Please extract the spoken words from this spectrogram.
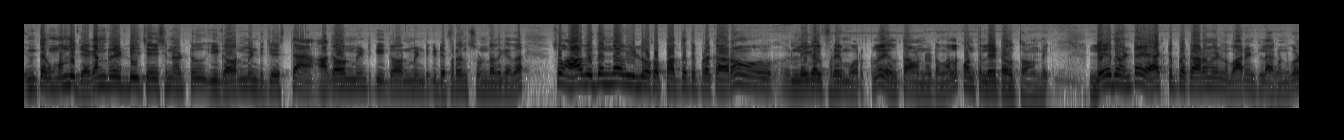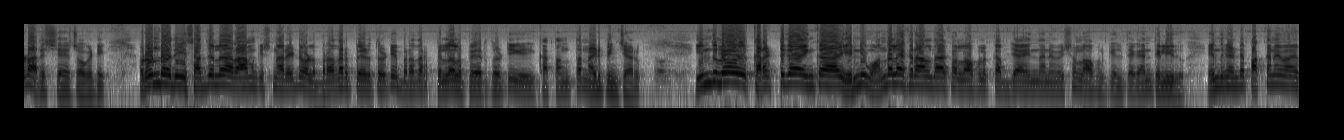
ఇంతకుముందు జగన్ రెడ్డి చేసినట్టు ఈ గవర్నమెంట్ చేస్తే ఆ- గవర్నమెంట్కి ఈ గవర్నమెంట్కి డిఫరెన్స్ ఉండదు కదా. సో ఆ విధంగా వీళ్ళు ఒక పద్ధతి ప్రకారం లీగల్ ఫ్రేమ్ వర్క్లో వెళ్తూ ఉండడం వల్ల కొంత లేట్ అవుతా ఉంది. లేదు అంటే యాక్ట్ ప్రకారం వీళ్ళని వారెంట్ లేకుండా కూడా అరెస్ట్ చేయొచ్చు ఒకటి. రెండోది సజ్జల రామకృష్ణారెడ్డి వాళ్ళ బ్రదర్ పేరుతోటి బ్రదర్ పిల్లల పేరుతోటి ఈ కథ అంతా నడిపించారు. ఇందులో కరెక్ట్గా ఇంకా ఎన్ని వందల ఎకరాల దాకా లోపలికి కబ్జా అయిందనే విషయం లోపలికి వెళ్తే కానీ తెలియదు ఎందుకంటే పక్కనే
